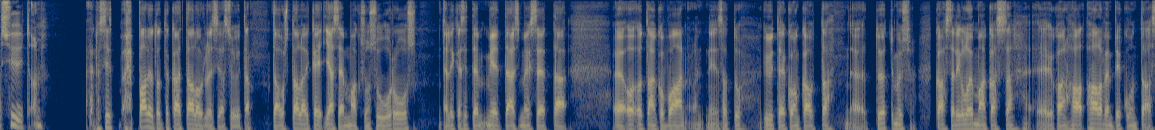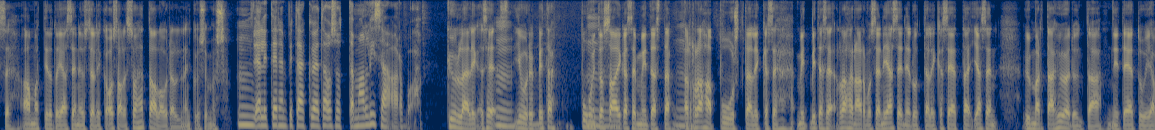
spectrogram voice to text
syyt on? No siis paljon totta kai taloudellisia syitä taustalla, eli jäsenmaksun suuruus. Eli sitten mietitään esimerkiksi se, että otanko vaan niin sanottu YTK kautta työttömyyskassa, eli Loimaan kassa, joka on halvempi kuin taas se ammattiliiton jäsenyys, eli osalle se on ihan taloudellinen kysymys. Mm, eli teidän pitää kyetä osoittamaan lisäarvoa. Kyllä, eli se mm. juuri mitä puhuin mm. tuossa aikaisemmin tästä mm. rahapuusta, eli se, mitä se rahan arvo sen jäsenedut, eli se, että jäsen ymmärtää hyödyntää niitä etuja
